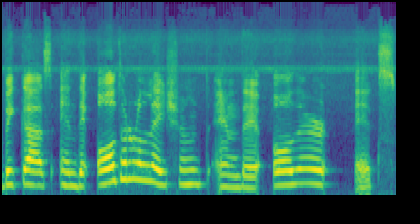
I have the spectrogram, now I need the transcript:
because in the other relation and the other ex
